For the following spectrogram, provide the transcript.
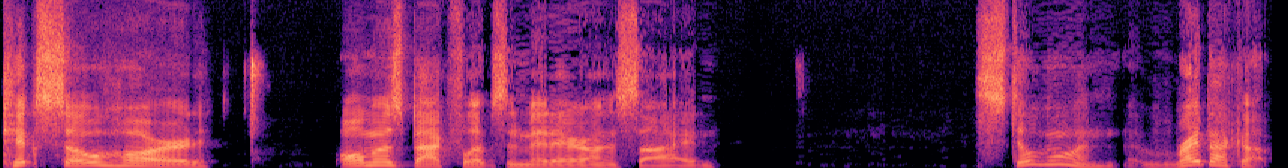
Kicks so hard, almost backflips in midair on his side. Still going right back up,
